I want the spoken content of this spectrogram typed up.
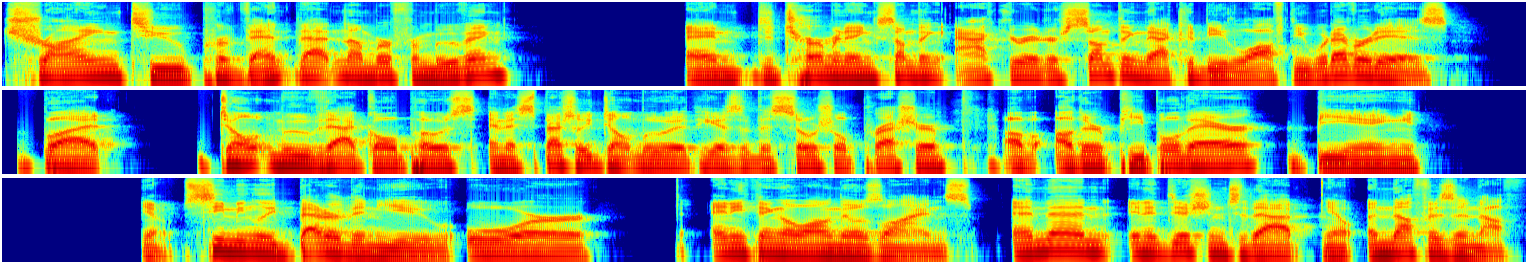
trying to prevent that number from moving and determining something accurate or something that could be lofty, whatever it is, but don't move that goalpost and especially don't move it because of the social pressure of other people there being you know, seemingly better than you or anything along those lines. And then in addition to that, you know, enough is enough.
